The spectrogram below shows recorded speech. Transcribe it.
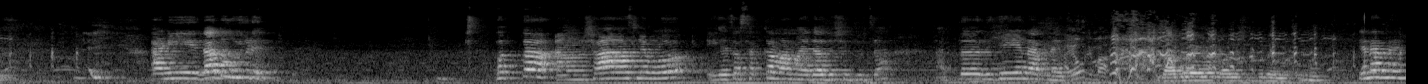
एक. आणि दादू इकडे. फक्त शाळा असल्यामुळं याचा सक्का मामा आहे दादू सिद्धूचा तर हे येणार नाही. येणार, नाही.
